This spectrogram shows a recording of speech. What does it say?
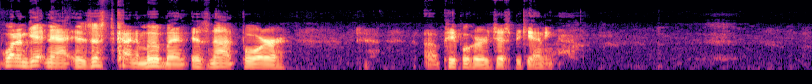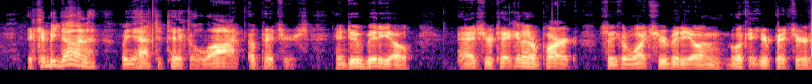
what I'm getting at is this kind of movement is not for uh, people who are just beginning. It can be done, but you have to take a lot of pictures and do video as you're taking it apart so you can watch your video and look at your pictures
